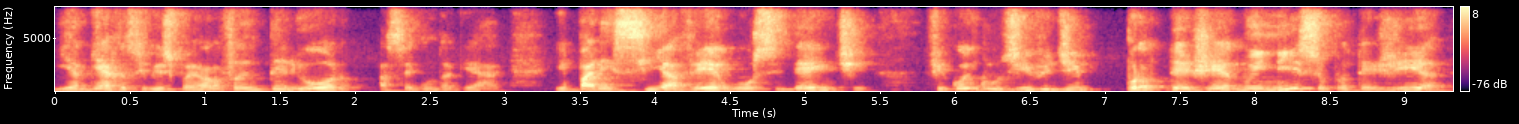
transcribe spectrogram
E a Guerra Civil Espanhola foi anterior à Segunda Guerra. E parecia haver, o Ocidente ficou inclusive de proteger, no início protegia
